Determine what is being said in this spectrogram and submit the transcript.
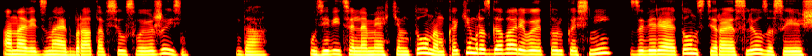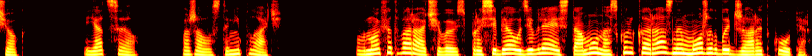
Она ведь знает брата всю свою жизнь. Да, удивительно мягким тоном, каким разговаривает только с ней, заверяет он, стирая слезы с ее щек. «Я цел. Пожалуйста, не плачь». Вновь отворачиваюсь, про себя удивляясь тому, насколько разным может быть Джаред Купер.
